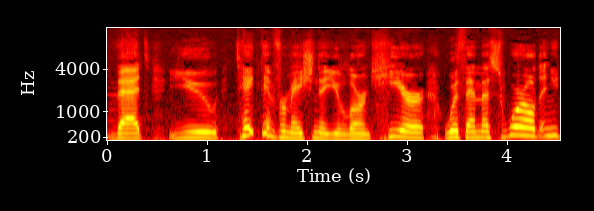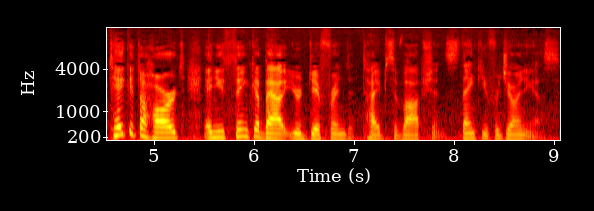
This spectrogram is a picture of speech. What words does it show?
that you take the information that you learned here with MS World and you take it to heart and you think about your different types of options. Thank you for joining us.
